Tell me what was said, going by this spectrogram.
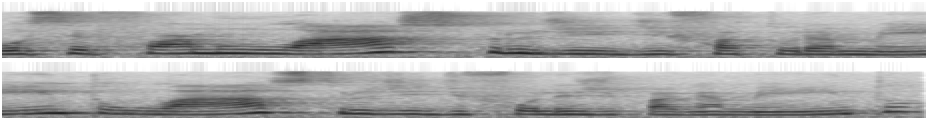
Você forma um lastro de, de faturamento, um lastro de, de folhas de pagamento,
